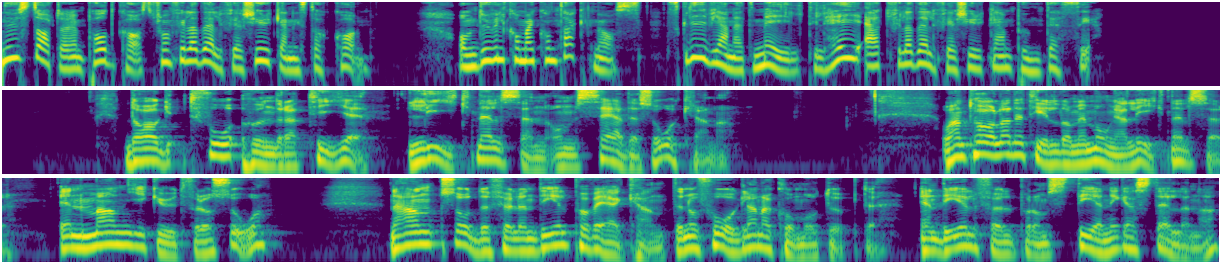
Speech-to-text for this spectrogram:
Nu startar en podcast från Philadelphia kyrkan i Stockholm. Om du vill komma i kontakt med oss, skriv gärna ett mejl till hejfiladelfiakyrkan.se. Dag 210. Liknelsen om sädesåkrarna. Och han talade till dem med många liknelser. En man gick ut för att så. När han sådde föll en del på vägkanten och fåglarna kom och åt upp det. En del föll på de steniga ställena,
